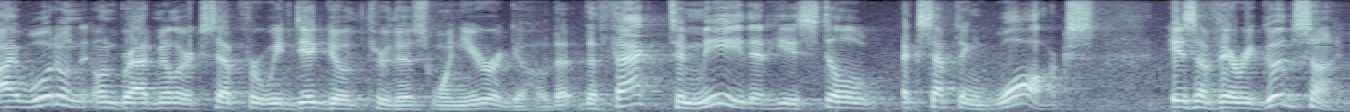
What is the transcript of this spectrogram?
I would on, on Brad Miller, except for we did go through this one year ago. The fact to me that he is still accepting walks is a very good sign.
